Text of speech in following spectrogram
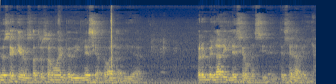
Yo sé que nosotros somos gente de iglesia toda la vida. Pero en verdad la iglesia es un accidente, esa es la verdad.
